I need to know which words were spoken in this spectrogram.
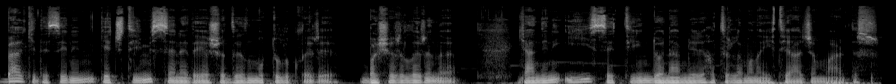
belki de senin geçtiğimiz senede yaşadığın mutlulukları, başarılarını, kendini iyi hissettiğin dönemleri hatırlamana ihtiyacın vardır.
